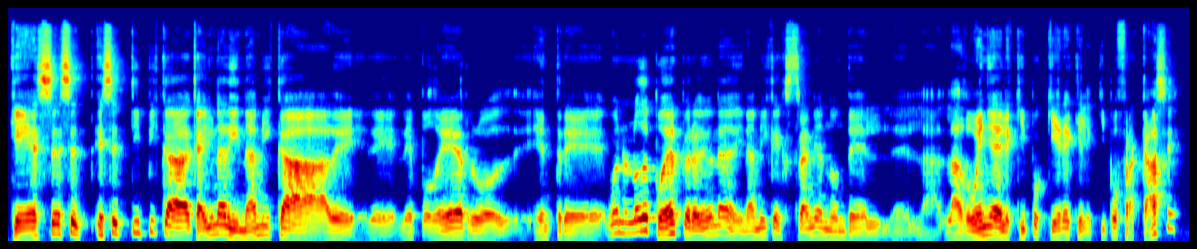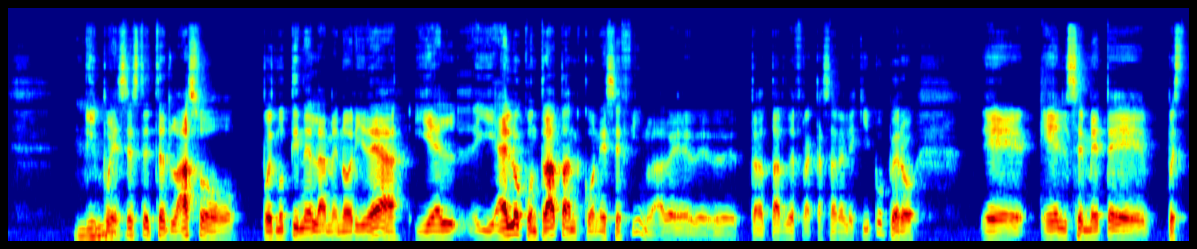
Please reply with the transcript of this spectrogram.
que es ese, ese típica, que hay una dinámica de, de, poder o entre, bueno, no de poder, pero hay una dinámica extraña en donde la, la, dueña del equipo quiere que el equipo fracase y pues este Ted Lasso pues no tiene la menor idea y él y a él lo contratan con ese fin de, de, tratar de fracasar el equipo pero eh, él se mete pues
